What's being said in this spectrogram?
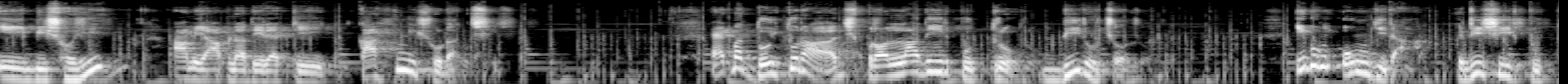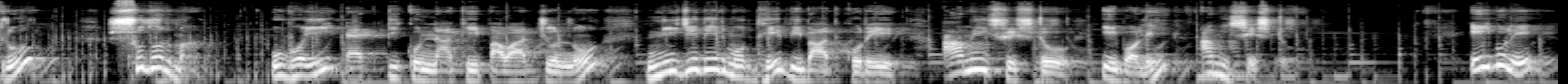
এই বিষয়ে আমি আপনাদের একটি কাহিনী শোনাচ্ছি। একবার দৈত্যরাজ প্রহ্লাদের পুত্র বীরোচন এবং অঙ্গিরা ঋষির পুত্র সুধর্মা উভয়ই একটি কন্যাকে পাওয়ার জন্য নিজেদের মধ্যে বিবাদ করে, আমি শ্রেষ্ঠ এ বলে, আমি শ্রেষ্ঠ এই বলে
